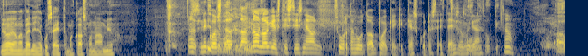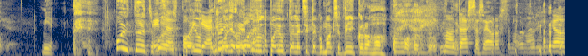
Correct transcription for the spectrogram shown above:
joo, joo, mä vedin joku seitsemän kasvonaamio. No, ne kosteuttaa. Ne on oikeasti siis ne on suurta huutoa poikienkin keskuudessa, ettei se ole mikään. toki. No. Mie. Pojuttelet sä Itse asiassa poikien. pojut, pojuttelet sitten, kun maksat viikkorahaa. Ai, ai. Mä oon tässä seurassa, mä unohdin. Joo.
